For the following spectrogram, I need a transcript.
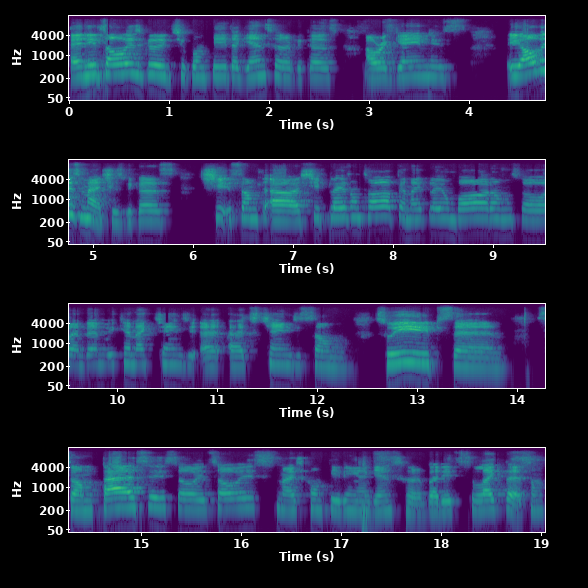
and it's always good to compete against her because our game is. It always matches because she some uh, she plays on top and I play on bottom. So and then we can exchange uh, exchange some sweeps and some passes. So it's always nice competing against her. But it's like that. Some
